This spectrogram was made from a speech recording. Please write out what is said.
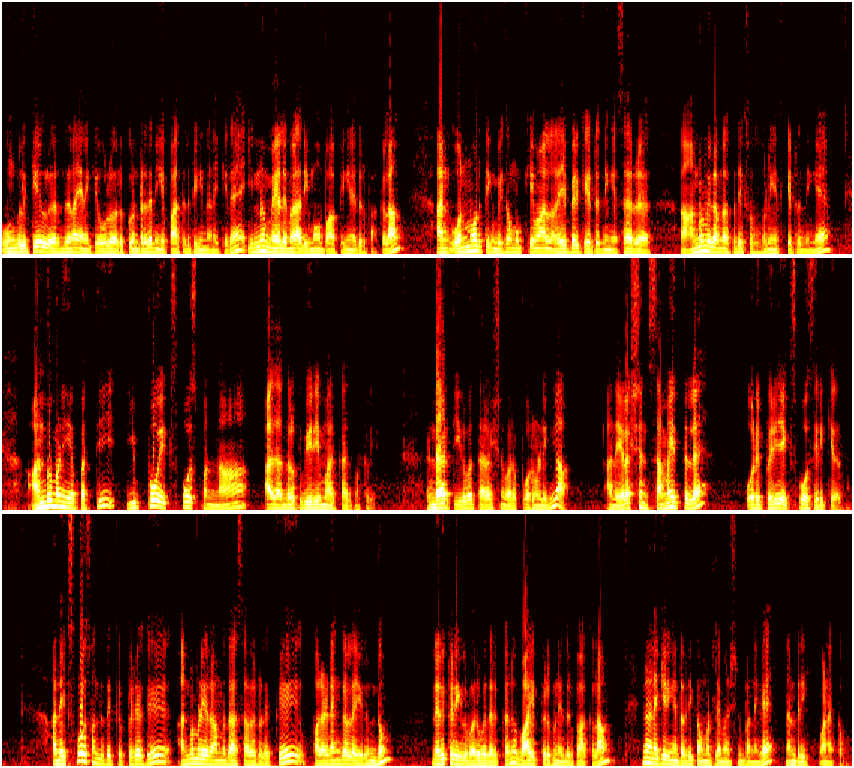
உங்களுக்கே இவ்வளோ இருந்ததுன்னா எனக்கு எவ்வளோ இருக்குன்றதை நீங்கள் பார்த்துருப்பீங்கன்னு நினைக்கிறேன். இன்னும் மேலே மேலே அதிகமாக பார்ப்பீங்கன்னு எதிர்பார்க்கலாம். அண்ட் ஒன் மோர் திங் மிக முக்கியமாக நிறைய பேர் கேட்டிருந்தீங்க. சார் அன்புமணி ராமதாஸ் பற்றி எக்ஸ்போஸ் சொல்லி கேட்டிருந்தீங்க. அன்புமணியை பற்றி இப்போது எக்ஸ்போஸ் பண்ணால் அது அந்தளவுக்கு வீரியமாக இருக்காது மக்களே. ரெண்டாயிரத்தி இருபத்தி எலெக்ஷன் வர போகிறோம் இல்லைங்களா? அந்த எலெக்ஷன் சமயத்தில் ஒரு பெரிய எக்ஸ்போஸ் இருக்கிறது. அந்த எக்ஸ்போஸ் வந்ததுக்கு பிறகு அன்புமணி ராமதாஸ் அவர்களுக்கு பல இடங்களில் இருந்தும் நெருக்கடிகள் வருவதற்கான வாய்ப்பு இருக்குன்னு எதிர்பார்க்கலாம். என்ன நினைக்கிறீங்கன்றதை கமெண்ட்டில் மென்ஷன் பண்ணுங்கள் நன்றி. வணக்கம்.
